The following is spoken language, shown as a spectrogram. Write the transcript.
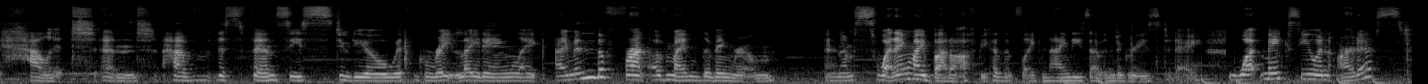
palette and have this fancy studio with great lighting. Like, I'm in the front of my living room and I'm sweating my butt off because it's like 97 degrees today. What makes you an artist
